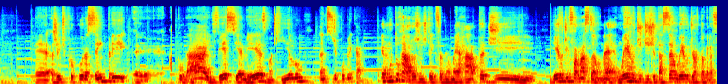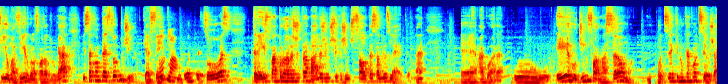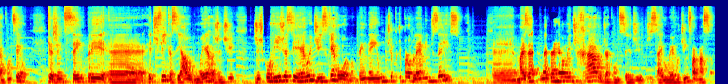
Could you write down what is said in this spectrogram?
é, a gente procura sempre é, apurar e ver se é mesmo aquilo antes de publicar. É muito raro a gente ter que fazer uma errata de erro de informação, né? Um erro de digitação, um erro de ortografia, uma vírgula fora do lugar. Isso acontece todo dia, que é feito Normal. por duas pessoas, três, quatro horas de trabalho, a gente, a gente solta essa newsletter, né? É, agora, o erro de informação, não vou dizer que nunca aconteceu, já aconteceu que a gente sempre é, retifica. Se há algum erro, a gente, a gente corrige esse erro e diz que errou. Não tem nenhum tipo de problema em dizer isso. É, mas, é, mas é realmente raro de acontecer de, de sair um erro de informação.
